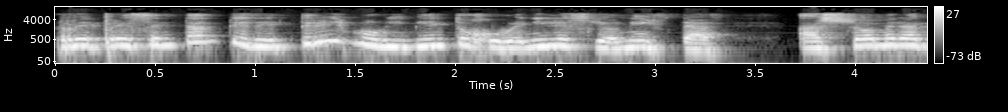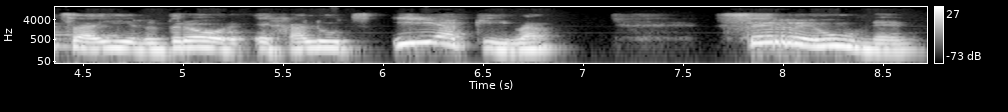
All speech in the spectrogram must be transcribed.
Representantes de tres movimientos juveniles sionistas, Ashomer Atzair, Dror, Ejalutz y Akiva, se reúnen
